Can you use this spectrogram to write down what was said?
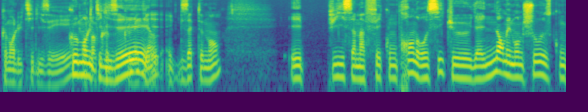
Comment l'utiliser Comment l'utiliser, exactement. Et puis, ça m'a fait comprendre aussi qu'il y a énormément de choses qu'on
